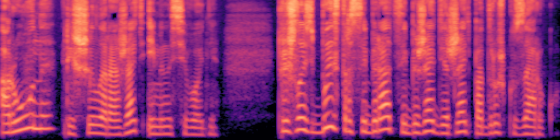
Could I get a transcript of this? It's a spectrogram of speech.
Аруна решила рожать именно сегодня. Пришлось быстро собираться и бежать держать подружку за руку.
